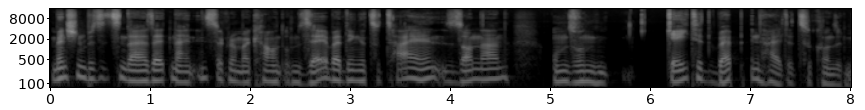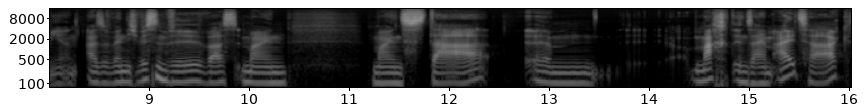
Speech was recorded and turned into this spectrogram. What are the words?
Menschen besitzen daher selten einen Instagram-Account, um selber Dinge zu teilen, sondern um so ein gated Web-Inhalte zu konsumieren. Also wenn ich wissen will, was mein mein Star ähm, macht in seinem Alltag,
